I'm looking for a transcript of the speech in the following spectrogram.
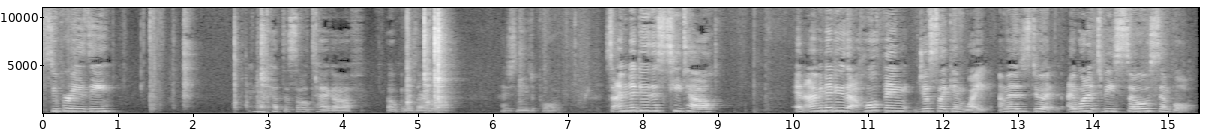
super easy. I'm gonna cut this little tag off. Oh, it was already off. I just need to pull. So I'm gonna do this tea towel and I'm gonna do that whole thing just like in white. I'm gonna just do it. I want it to be so simple.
